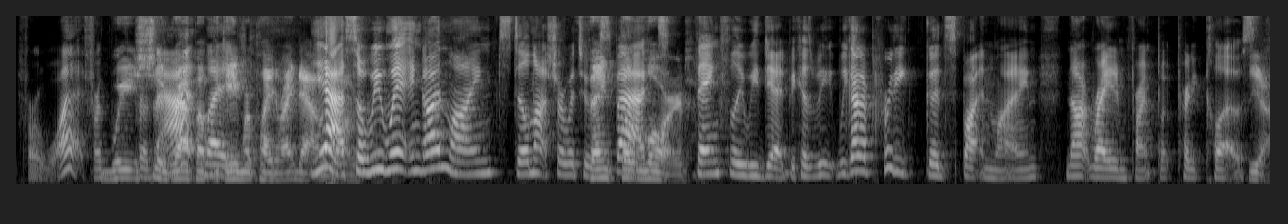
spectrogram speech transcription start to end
for what? For We for should that? wrap up Like- the game we're playing right now. yeah, though. so we went and got in line, still not sure what to Thank the expect. Lord. Thankfully we did because we we got a pretty good spot in line, not right in front but pretty close. Yeah.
